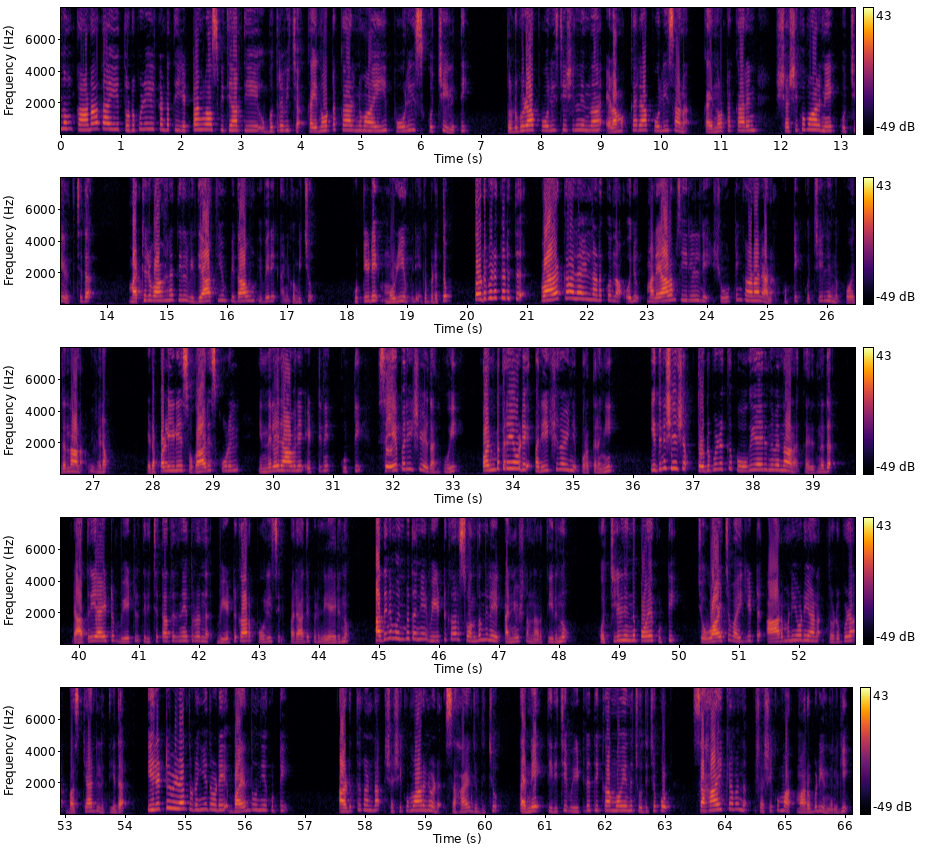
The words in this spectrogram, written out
നിന്നും കാണാതായി തൊടുപുഴയിൽ കണ്ടെത്തി എട്ടാം ക്ലാസ് വിദ്യാർത്ഥിയെ ഉപദ്രവിച്ച കൈനോട്ടക്കാരനുമായി പോലീസ് കൊച്ചിയിലെത്തി. തൊടുപുഴ പോലീസ് സ്റ്റേഷനിൽ നിന്ന് എളമക്കര പോലീസാണ് കൈനോട്ടക്കാരൻ ശശികുമാറിനെ കൊച്ചിയിലെത്തിച്ചത്. മറ്റൊരു വാഹനത്തിൽ വിദ്യാർത്ഥിയും പിതാവും ഇവരെ അനുഗമിച്ചു. കുട്ടിയുടെ മൊഴിയും രേഖപ്പെടുത്തും. തൊടുപുഴക്കടുത്ത് വാഴക്കാലായിൽ നടക്കുന്ന ഒരു മലയാളം സീരിയലിന്റെ ഷൂട്ടിംഗ് കാണാനാണ് കുട്ടി കൊച്ചിയിൽ നിന്നും പോയതെന്നാണ് വിവരം. ഇടപ്പള്ളിയിലെ സ്വകാര്യ സ്കൂളിൽ ഇന്നലെ രാവിലെ എട്ടിന് കുട്ടി സേ പരീക്ഷ എഴുതാൻ പോയി. ഒൻപതരയോടെ പരീക്ഷ കഴിഞ്ഞ് പുറത്തിറങ്ങി. ഇതിനുശേഷം തൊടുപുഴക്ക് പോവുകയായിരുന്നുവെന്നാണ് കരുതുന്നത്. രാത്രിയായിട്ടും വീട്ടിൽ തിരിച്ചെത്താത്തതിനെ തുടർന്ന് വീട്ടുകാർ പോലീസിൽ പരാതിപ്പെടുകയായിരുന്നു. അതിനു മുൻപ് തന്നെ വീട്ടുകാർ സ്വന്തം നിലയിൽ അന്വേഷണം നടത്തിയിരുന്നു. കൊച്ചിയിൽ നിന്ന് പോയ കുട്ടി ചൊവ്വാഴ്ച വൈകിട്ട് ആറു മണിയോടെയാണ് തൊടുപുഴ ബസ് സ്റ്റാൻഡിലെത്തിയത്. ഇരട്ട് വീഴാൻ തുടങ്ങിയതോടെ ഭയം തോന്നിയ കുട്ടി അടുത്തു കണ്ട ശശികുമാറിനോട് സഹായം ചോദിച്ചു. തന്നെ തിരിച്ച് വീട്ടിലെത്തിക്കാമോ? എന്ന് ചോദിച്ചപ്പോൾ സഹായിക്കാമെന്ന് ശശികുമാർ മറുപടിയും നൽകി.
